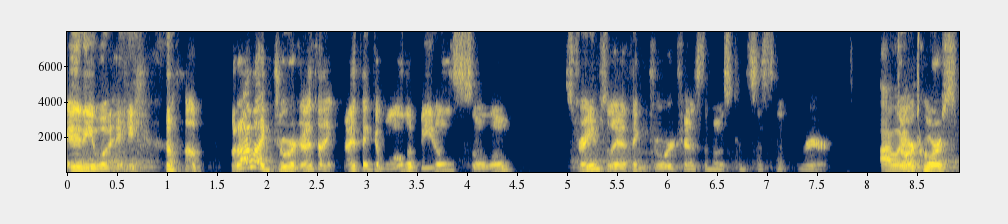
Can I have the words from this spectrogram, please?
anyway, but I like George. I think I think of all the Beatles solo, strangely, I think George has the most consistent career. I would Dark agree. Horse,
